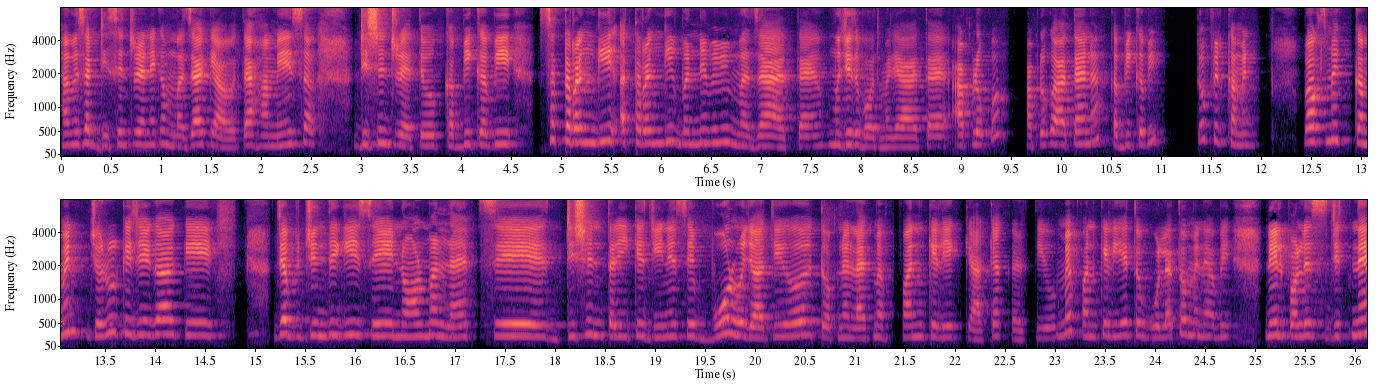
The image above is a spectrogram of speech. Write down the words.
हमेशा डिसेंट रहने का मज़ा क्या होता है? हमेशा डिसेंट रहते हो कभी कभी सतरंगी, अतरंगी बनने में भी मज़ा आता है। मुझे तो बहुत मज़ा आता है। आप लोग को? आप लोग को आता है ना कभी कभी तो फिर कमेंट बॉक्स में कमेंट ज़रूर कीजिएगा कि जब ज़िंदगी से नॉर्मल लाइफ से डिसेंट तरीके जीने से बोर हो जाती हो तो अपने लाइफ में फ़न के लिए क्या क्या करती हो? मैं फ़न के लिए तो बोला तो मैंने अभी नेल पॉलिश जितने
